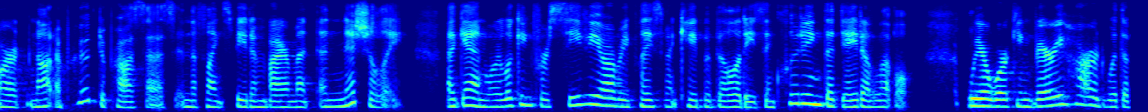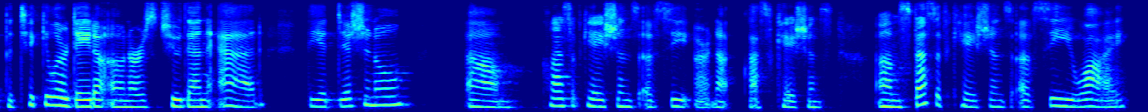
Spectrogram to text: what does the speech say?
or not approved to process in the flank speed environment initially. Again, we're looking for CVR replacement capabilities, including the data level. We are working very hard with the particular data owners to then add the additional um, classifications of C, or not classifications, um, specifications of CUI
